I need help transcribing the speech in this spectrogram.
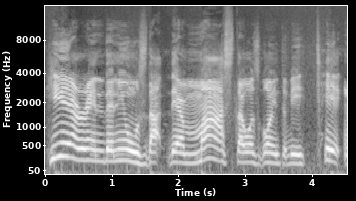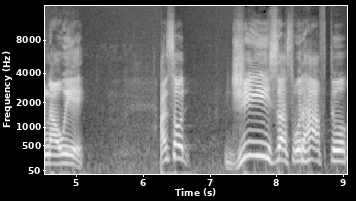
hearing the news that their master was going to be taken away. And so Jesus would have to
